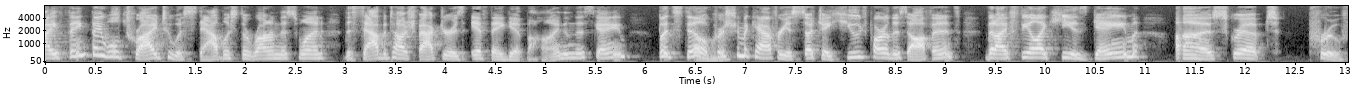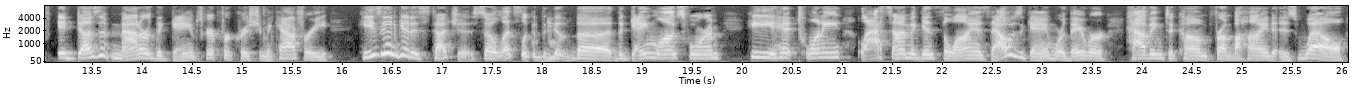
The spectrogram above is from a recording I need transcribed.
I think they will try to establish the run on this one. The sabotage factor is if they get behind in this game. But still, mm-hmm. Christian McCaffrey is such a huge part of this offense that I feel like he is game uh, script proof. It doesn't matter the game script for Christian McCaffrey. He's going to get his touches. So let's look at the, mm-hmm. the the game logs for him. He hit 20 last time against the Lions. That was a game where they were having to come from behind as well.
